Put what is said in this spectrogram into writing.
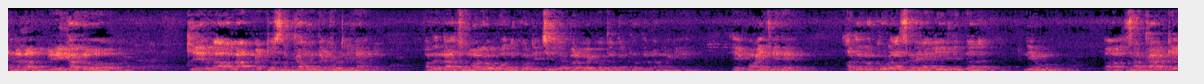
ಅದೆಲ್ಲ ಮೆಡಿಕಲ್ದು ಕೇವಲ ಅಲಾಟ್ಮೆಂಟ್ ಸರ್ಕಾರದಿಂದ ಕೊಟ್ಟಿಲ್ಲ. ಅದನ್ನ ಸುಮಾರು ಒಂದು ಕೋಟಿ ಚೀಲ ಬರಬೇಕು ಅಂತಕ್ಕಂಥದ್ದು ನಮಗೆ ಈ ಮಾಹಿತಿ ಇದೆ. ಅದನ್ನು ಕೂಡ ಸರಿಯಾಗಿ ಇಲ್ಲಿಂದ ನೀವು ಸರ್ಕಾರಕ್ಕೆ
